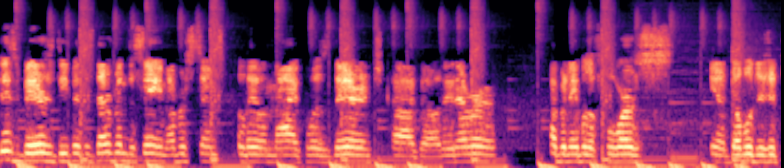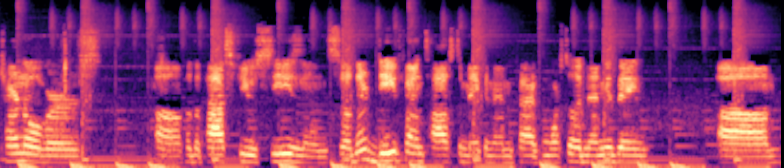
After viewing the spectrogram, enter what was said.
this Bears defense has never been the same ever since Khalil Mack was there in Chicago. They never have been able to force you know double digit turnovers uh, for the past few seasons. So their defense has to make an impact more so than anything. Um,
